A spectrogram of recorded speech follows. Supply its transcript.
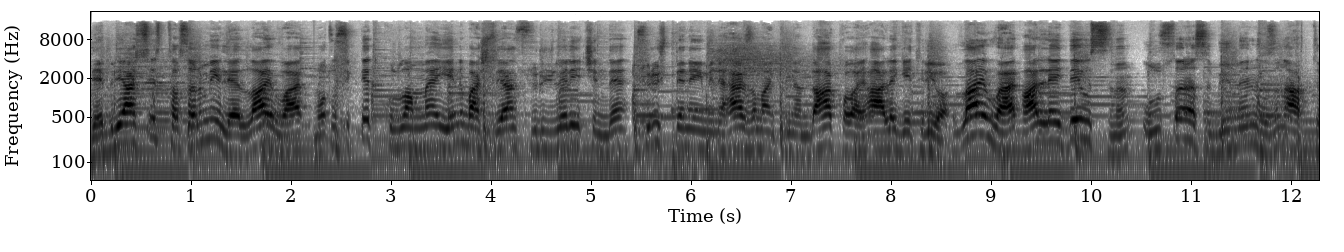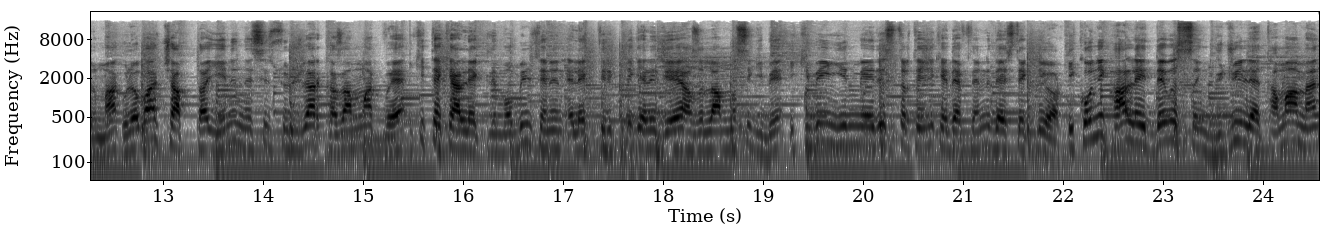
Debriyajsız tasarımı ile Livewire motosiklet kullanmaya yeni başlayan sürücüleri için de sürüş deneyimini her zamankinden daha kolay hale getiriyor. Livewire, Harley Davidson'ın uluslararası büyümenin hızını arttırmak, global çapta yeni nesil sürücüler kazanmak ve iki tekerlekli mobilitenin elektrikli geleceğe hazırlanması gibi 2027 stratejik hedeflerini destekliyor. İkonik Harley Davidson gücüyle tamamen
